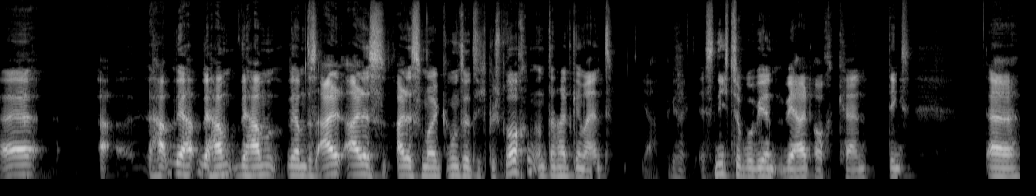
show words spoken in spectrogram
äh, wir, wir, haben, wir, haben, wir haben das all, alles, alles mal grundsätzlich besprochen und dann halt gemeint, ja, wie gesagt, es nicht zu probieren, wäre halt auch kein Dings. Äh,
